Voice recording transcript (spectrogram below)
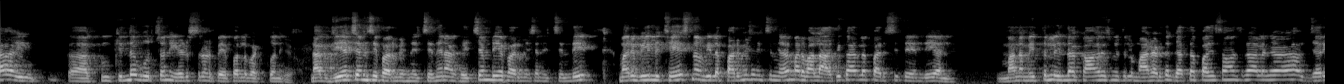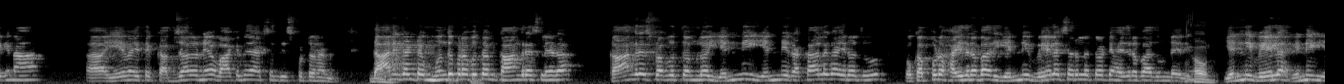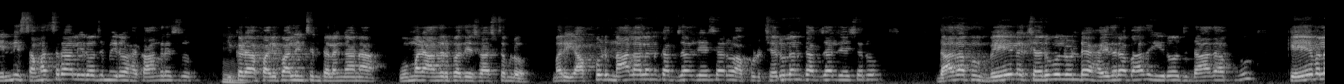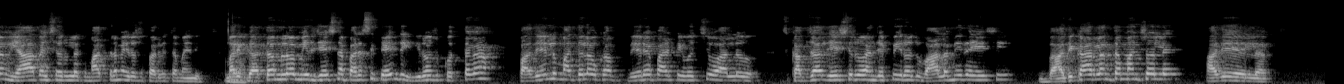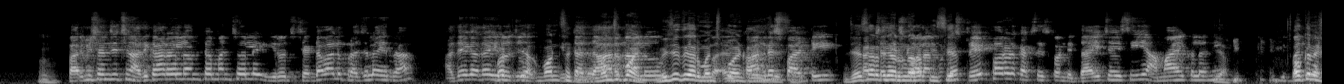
కింద కూర్చొని ఏడుస్తున్నాడు పేపర్లు పట్టుకొని. నాకు జిహెచ్ఎంసీ పర్మిషన్ ఇచ్చింది నాకు హెచ్ఎండిఏ పర్మిషన్ ఇచ్చింది. మరి వీళ్ళు చేసిన వీళ్ళ పర్మిషన్ ఇచ్చింది కదా మరి వాళ్ళ అధికారుల పరిస్థితి ఏంది అని. మన మిత్రులు ఇందాక కాంగ్రెస్ మిత్రులు మాట్లాడుతూ గత పది సంవత్సరాలుగా జరిగిన ఏవైతే కబ్జాలు ఉన్నాయో వాటి మీద యాక్షన్ తీసుకుంటున్నాను. దానికంటే ముందు ప్రభుత్వం కాంగ్రెస్ లేదా? కాంగ్రెస్ ప్రభుత్వంలో ఎన్ని ఎన్ని రకాలుగా ఈరోజు ఒకప్పుడు హైదరాబాద్ ఎన్ని వేల చెరువులతోటి హైదరాబాద్ ఉండేది? ఎన్ని వేల ఎన్ని ఎన్ని సంవత్సరాలు ఈ రోజు మీరు కాంగ్రెస్ ఇక్కడ పరిపాలించిన తెలంగాణ ఉమ్మడి ఆంధ్రప్రదేశ్ రాష్ట్రంలో? మరి అప్పుడు నాలాలను కబ్జాలు చేశారు అప్పుడు చెరువులను కబ్జాలు చేశారు. దాదాపు వేల చెరువులు ఉండే హైదరాబాద్ ఈ రోజు దాదాపు కేవలం యాభై చెరువులకు మాత్రమే ఈ రోజు పరిమితమైంది. మరి గతంలో మీరు చేసిన పరిస్థితి ఏంది? ఈ రోజు కొత్తగా పదేళ్ళు మధ్యలో ఒక వేరే పార్టీ వచ్చి వాళ్ళు కబ్జాలు చేసిర్రు అని చెప్పి ఈ రోజు వాళ్ళ మీద వేసి అధికారులంతా మంచోళ్ళే అదే. పర్మిషన్స్ ఇచ్చిన అధికారులంతా మంచోళ్ళే ఈ రోజు చెడ్డవాళ్ళు ప్రజలయ్యరా అదే కదా ఈ But రోజు yeah, one ఇంత second. మంచి point. దారుణాలు విజిత్ గారు మంచి raise Congress. Party? Straight forward కక్ష చేసుకోండి దయచేసి అమాయకులని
